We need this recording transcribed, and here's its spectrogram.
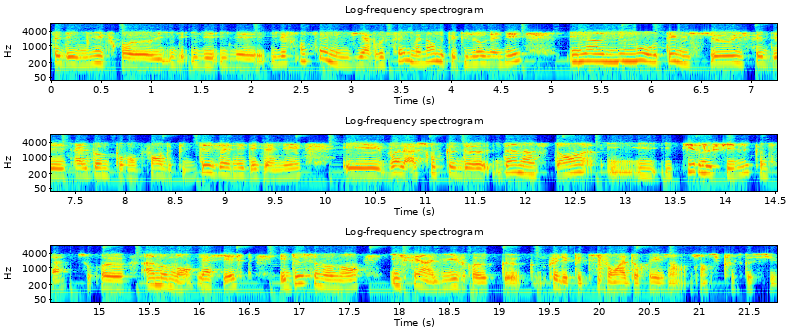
fait des livres. Euh, il, est, il, est, français, mais il vit à Bruxelles maintenant depuis plusieurs années. Il a un humour délicieux. Il fait des albums pour enfants depuis des années, des années. Et voilà, je trouve que d'un instant, il, il, tire le fil comme ça sur euh, un moment, la sieste. Et de ce moment, il fait un livre que, que les petits vont adorer. J'en suis presque sûre.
